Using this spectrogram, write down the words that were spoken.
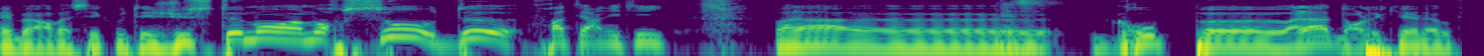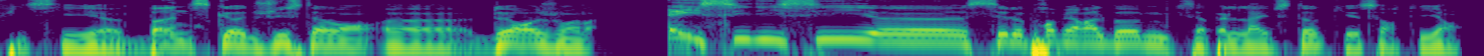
eh ben on va s'écouter justement un morceau de Fraternity. Voilà, euh, Yes. groupe euh, voilà dans lequel a officié euh, Bon Scott juste avant de rejoindre ACDC. c'est le premier album qui s'appelle Livestock qui est sorti en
